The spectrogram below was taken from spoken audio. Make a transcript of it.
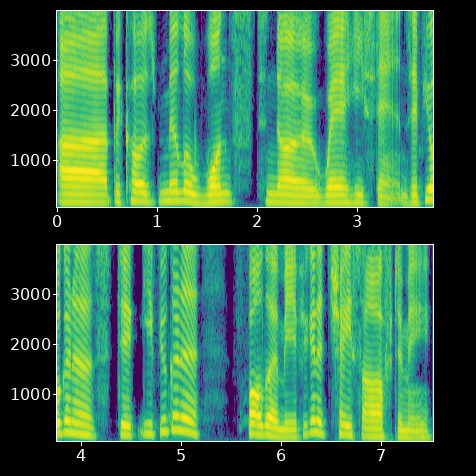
Uh, because Miller wants to know where he stands. If you're gonna stick, if you're gonna follow me, if you're gonna chase after me,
